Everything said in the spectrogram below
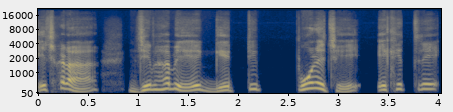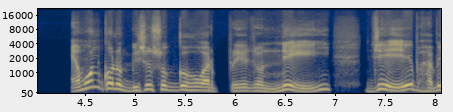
এছাড়া যেভাবে গেটটি পড়েছে, এক্ষেত্রে এমন কোনো বিশেষজ্ঞ হওয়ার প্রয়োজন নেই যেভাবে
